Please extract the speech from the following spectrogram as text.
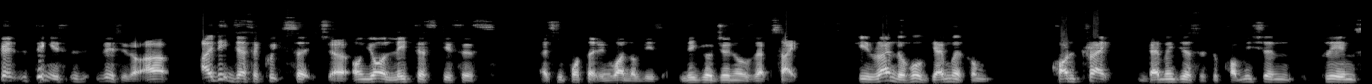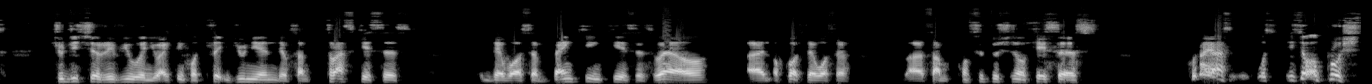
Okay, the thing is, is this, you know, uh, I did just a quick search uh, on your latest cases as reported in one of these legal journals website. He ran the whole gamut from contract damages as to commission claims, judicial review when you're acting for trade union. There were some trust cases. There was a banking case as well. And of course, there was a, uh, some constitutional cases. Could I ask, was, is your approach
